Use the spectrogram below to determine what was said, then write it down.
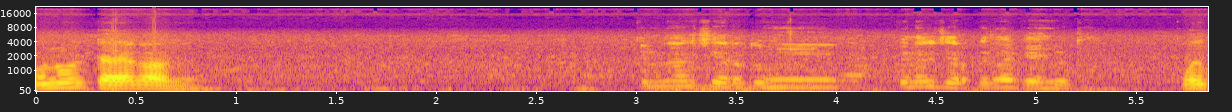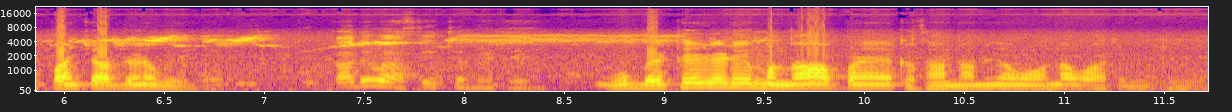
ਉਹਨੂੰ ਅਟੈਕ ਆ ਗਿਆ। ਕਿੰਨਾ ਚਿਰ ਤੁਸੀਂ ਕਿੰਨਾ ਚਿਰ ਪਹਿਲਾਂ ਗਏ ਸੀ ਉੱਥੇ? ਕੋਈ 5-4 ਦਿਨ ਹੋ ਗਏ। ਕਾਦੇ ਵਾਸਤੇ ਉੱਥੇ ਬੈਠੇ? ਉਹ ਬੈਠੇ ਜਿਹੜੇ ਮੰਗਾਂ ਆਪਣੇ ਕਿਸਾਨਾਂ ਦੀਆਂ ਵਾ ਉਹਨਾਂ ਵਾਸਤੇ ਬੈਠੇ ਆ।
